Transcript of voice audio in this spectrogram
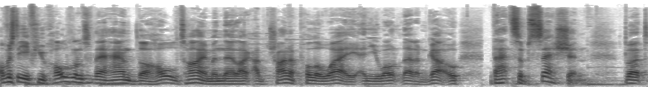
Obviously, if you hold onto their hand the whole time and they're like, I'm trying to pull away and you won't let them go, that's obsession. But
